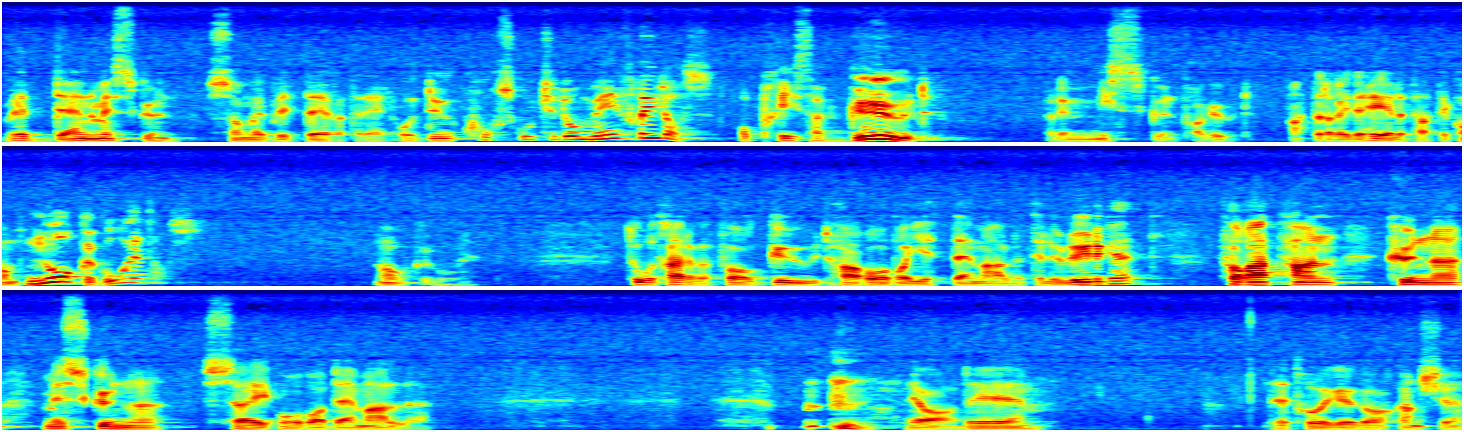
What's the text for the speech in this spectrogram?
Ved den miskunn som er blitt dere til del. Og du, hvor skulle ikke da vi fryde oss og prise Gud? For det er miskunn fra Gud at det i det hele tatt er kommet noe godhet til oss. Noe godhet. 32. For Gud har overgitt dem alle til ulydighet, for at Han kunne miskunne seg over dem alle. Ja, det, det tror jeg jeg har kanskje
